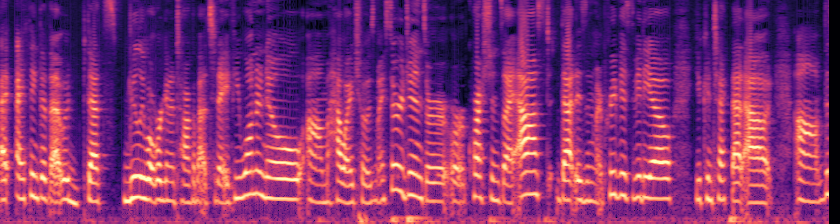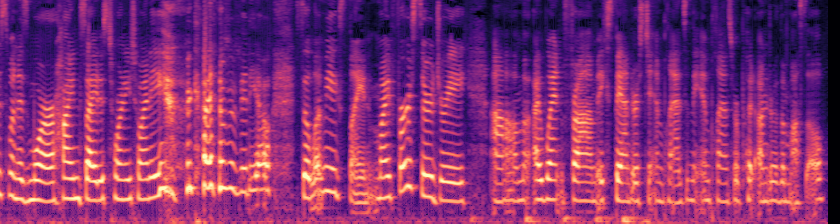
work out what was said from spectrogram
I, I, think that that would that's really what we're going to talk about today. If you want to know um, how I chose my surgeons or, or, questions I asked, that is in my previous video. You can check that out. Um, this one is more hindsight is 2020 kind of a video. So let me explain. My first surgery, um, I went from expanders to implants, and the implants were put under the muscle.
